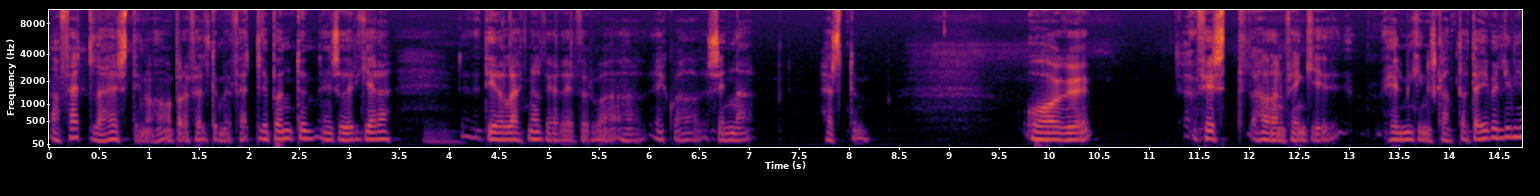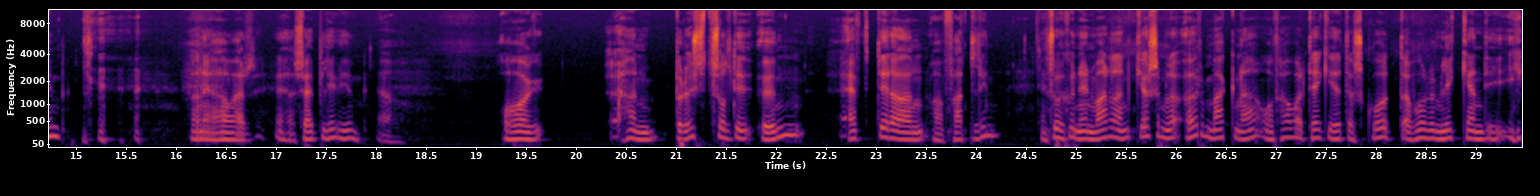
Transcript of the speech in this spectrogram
að fella hestin og hann var bara feldur með felliböndum eins og þeir gera mm. dýralæknar þegar þeir þurfa að eitthvað að sinna hestum. Og uh, fyrst hafði hann fengið heilmikinu skamt af deyfilifjum þannig að það var eða sveflifjum Já, og hann braust svolítið um eftir að hann var fallinn en svo einhvern veginn var hann gjörsamlega örmagna og þá var tekið þetta skot af honum liggjandi í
